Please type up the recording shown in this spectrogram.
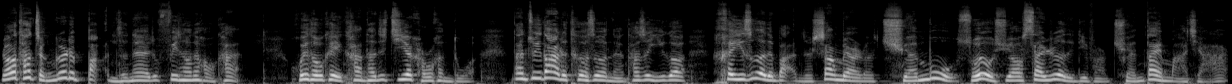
然后它整个的板子呢，就非常的好看。回头可以看它的接口很多，但最大的特色呢，它是一个黑色的板子，上边的全部所有需要散热的地方全带马甲。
